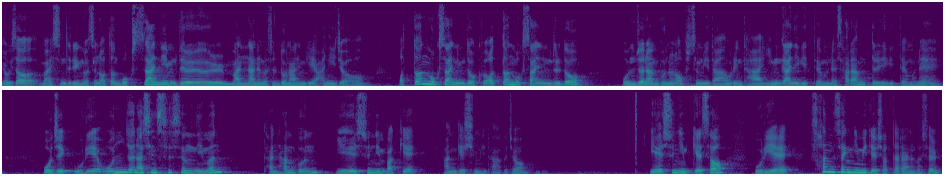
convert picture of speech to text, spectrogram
여기서 말씀드린 것은 어떤 목사님들 만나는 것을 논하는 게 아니죠. 어떤 목사님도 그 어떤 목사님들도 온전한 분은 없습니다. 우린 다 인간이기 때문에 사람들이기 때문에 오직 우리의 온전하신 스승님은 단 한 분 예수님밖에 안 계십니다. 그죠? 예수님께서 우리의 선생님이 되셨다라는 것을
